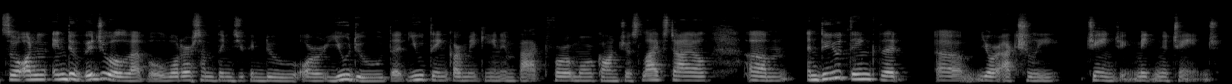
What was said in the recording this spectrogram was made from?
so, on an individual level, what are some things you can do or you do that you think are making an impact for a more conscious lifestyle? Um, and do you think that um, you're actually changing, making a change?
